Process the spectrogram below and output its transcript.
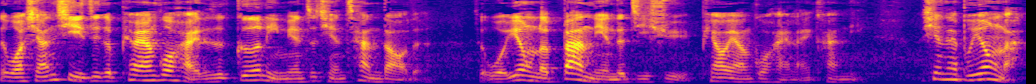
我想起这个漂洋过海的歌里面之前唱到的，我用了半年的积蓄漂洋过海来看你，现在不用了，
